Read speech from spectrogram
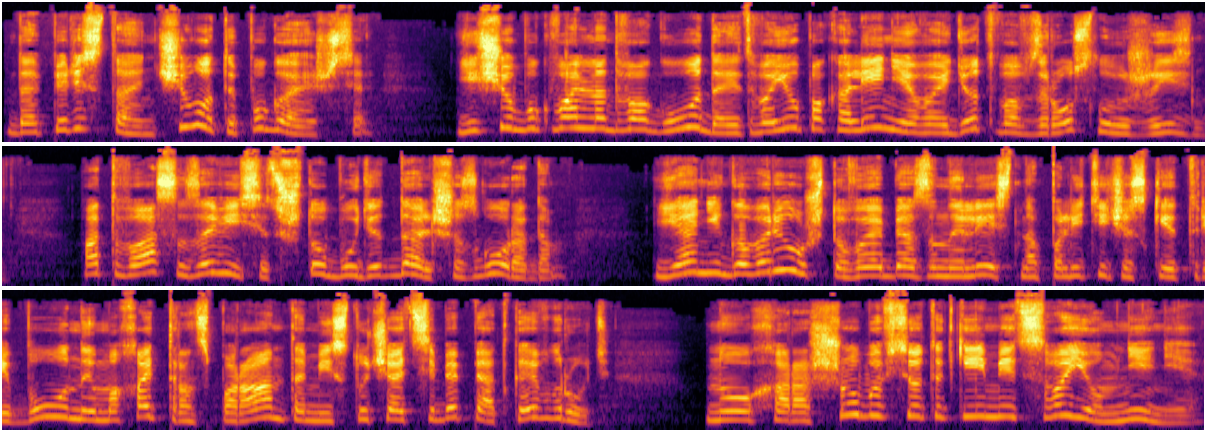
«Да перестань, чего ты пугаешься? Еще буквально два года, и твое поколение войдет во взрослую жизнь. От вас зависит, что будет дальше с городом. Я не говорю, что вы обязаны лезть на политические трибуны, махать транспарантами и стучать себя пяткой в грудь. Но хорошо бы все-таки иметь свое мнение».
